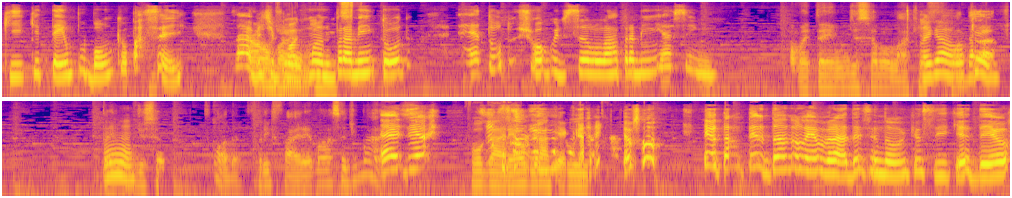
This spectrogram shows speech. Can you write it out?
que, que tempo bom que eu passei. Sabe? Não, tipo, mano, para mim todo. É todo jogo de celular, para mim é assim. Não, mas tem um de celular que Legal, é ok. Tem um de celular foda. Free Fire é massa demais. É, Fogaréu gratuito. Eu, eu tava tentando lembrar desse nome que o Seeker deu.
